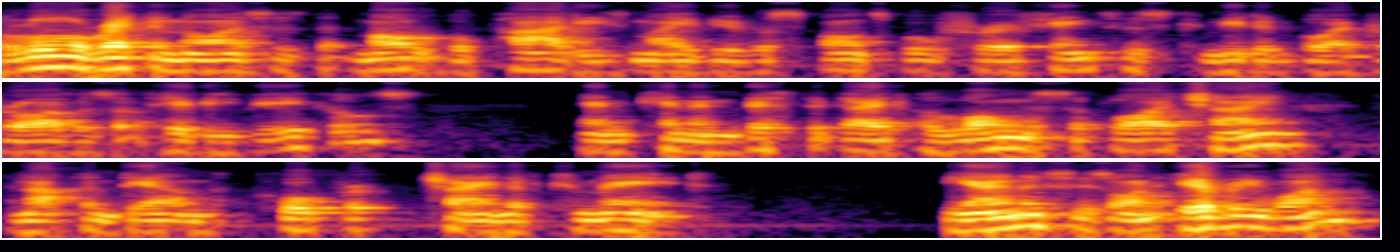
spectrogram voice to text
The law recognises that multiple parties may be responsible for offences committed by drivers of heavy vehicles and can investigate along the supply chain and up and down the corporate chain of command. The onus is on everyone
